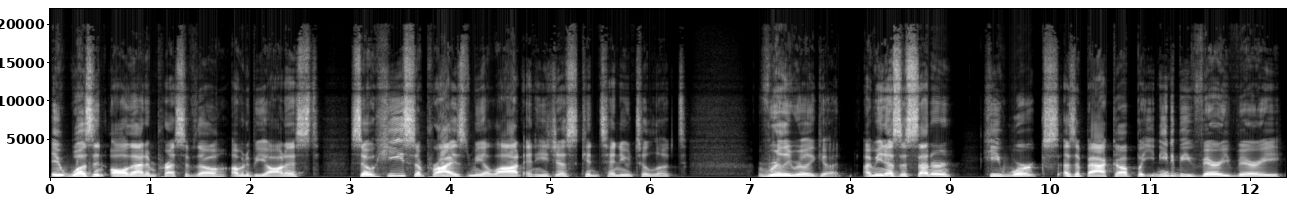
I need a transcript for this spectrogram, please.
It wasn't all that impressive though, I'm going to be honest. So he surprised me a lot and he just continued to look really really good. I mean as a center, he works as a backup, but you need to be very very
